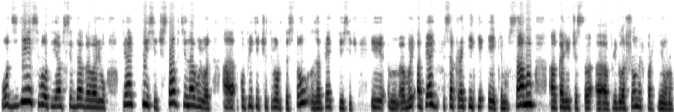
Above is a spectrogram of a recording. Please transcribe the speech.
Вот здесь вот я всегда говорю, 5 тысяч ставьте на вывод, а купите четвертый стол за 5 тысяч. И вы опять сократите этим самым а, количество а, приглашенных партнеров.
